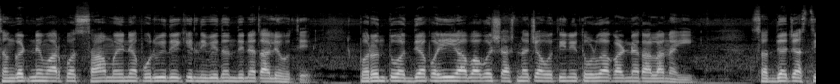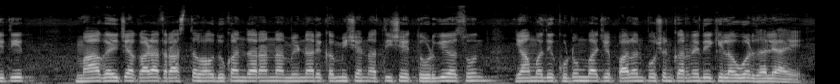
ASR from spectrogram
संघटनेमार्फत सहा महिन्यापूर्वी देखील निवेदन देण्यात आले होते. परंतु अद्यापही याबाबत शासनाच्या वतीने तोडगा काढण्यात आला नाही. सध्याच्या स्थितीत महागाईच्या काळात रास्तभाव दुकानदारांना मिळणारे कमिशन अतिशय तोडगे असून यामध्ये कुटुंबाचे पालनपोषण करणे देखील अवघड झाले आहे.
